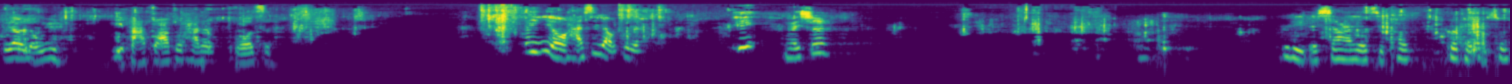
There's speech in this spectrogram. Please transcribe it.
不要犹豫，一把抓住它的脖子。哎呦，还是咬住了！嘿，没事。这里的虾尤其颗，个头不错。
